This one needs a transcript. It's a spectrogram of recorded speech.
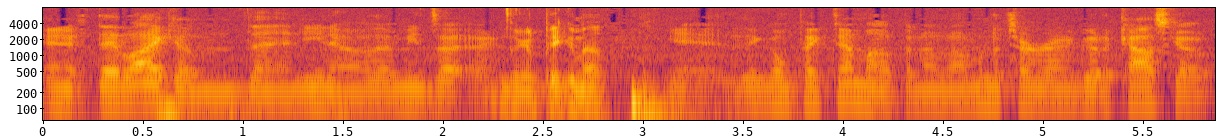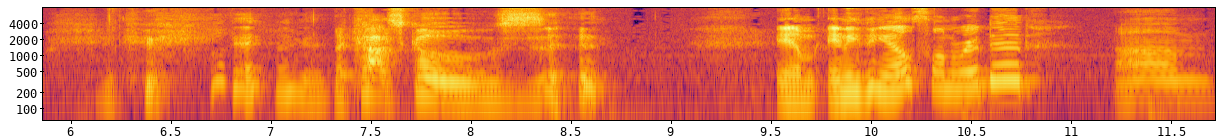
and if they like them, then you know that means I, They're gonna pick him up. yeah, they're gonna pick them up, and I'm, I'm gonna turn around and go to Costco. Okay, okay. the Costco's. Um, anything else on Red Dead? um,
